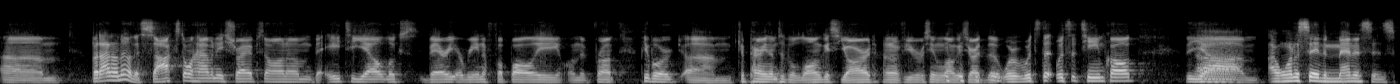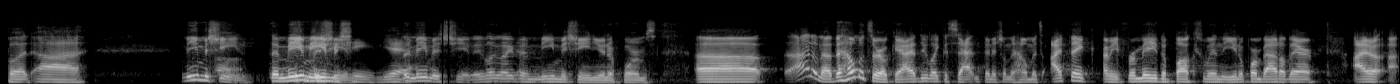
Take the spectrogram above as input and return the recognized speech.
Um, but I don't know. The socks don't have any stripes on them. The ATL looks very arena football-y on the front. People are um, comparing them to the longest yard. I don't know if you've ever seen the longest yard. The what's the what's the team called? The Uh, um, I want to say the menaces, but uh, meme machine. the meme, meme machine. yeah. The meme machine. They look like the meme machine uniforms. Uh, I don't know. The helmets are okay. I do like the satin finish on the helmets. I think. I mean, for me, the Bucks win the uniform battle there. I I,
